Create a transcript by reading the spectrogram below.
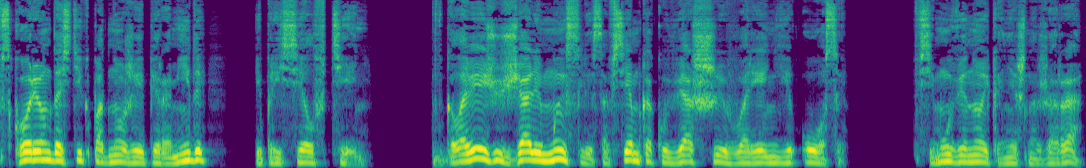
Вскоре он достиг подножия пирамиды и присел в тень. В голове жужжали мысли, совсем как увязшие в варенье осы. Всему виной, конечно, жара.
